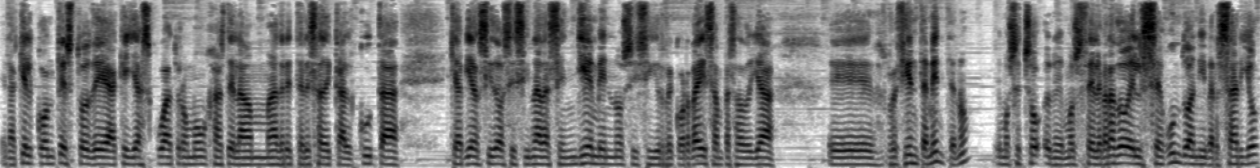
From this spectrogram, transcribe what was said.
en aquel contexto de aquellas cuatro monjas de la Madre Teresa de Calcuta que habían sido asesinadas en Yemen, no sé si recordáis, han pasado ya eh, recientemente, ¿no? Hemos hecho, hemos celebrado el segundo aniversario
